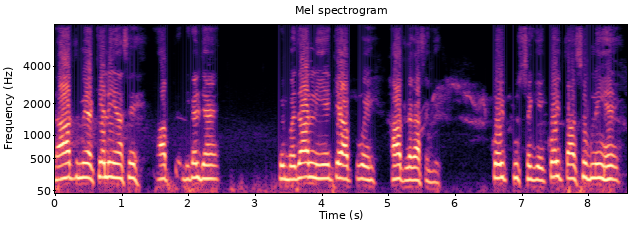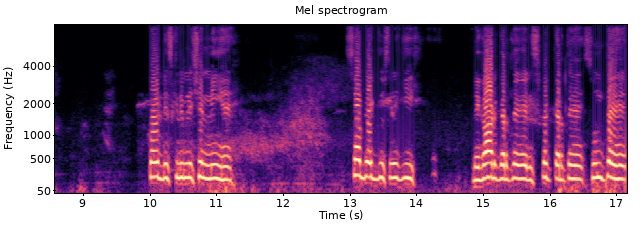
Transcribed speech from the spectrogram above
रात में अकेले यहाँ से आप निकल जाएँ, कोई मजाल नहीं है कि आपको कोई हाथ लगा सके, कोई पूछ सके, कोई तासुब नहीं है, कोई डिस्क्रिमिनेशन नहीं है। सब एक दूसरे की रिगार्ड करते हैं रिस्पेक्ट करते हैं, सुनते हैं,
